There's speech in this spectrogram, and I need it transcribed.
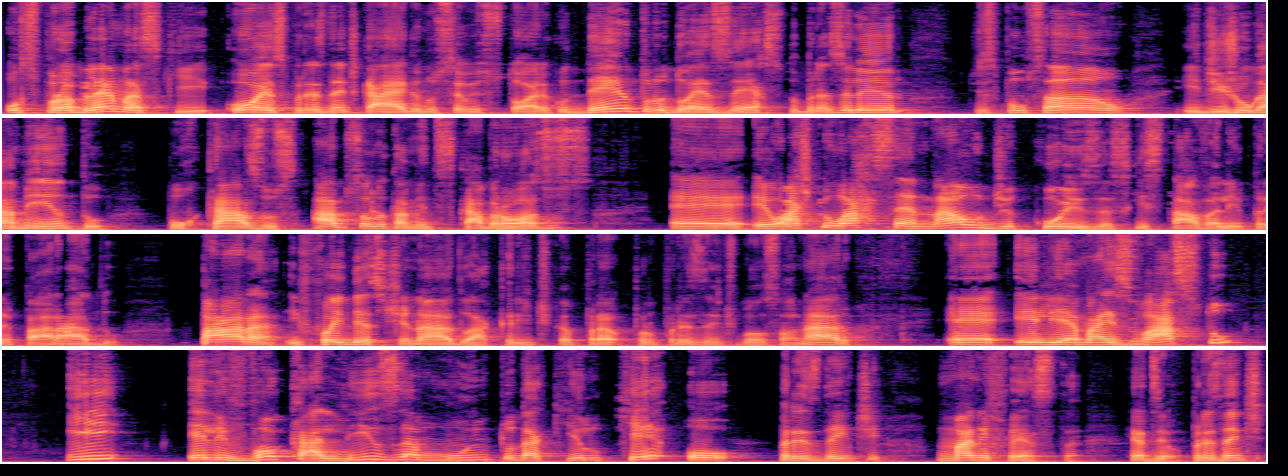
os problemas que o ex-presidente carrega no seu histórico dentro do Exército Brasileiro, de expulsão e de julgamento por casos absolutamente escabrosos. É, eu acho que o arsenal de coisas que estava ali preparado para e foi destinado à crítica para o presidente Bolsonaro, é, ele é mais vasto e ele vocaliza muito daquilo que o presidente manifesta. Quer dizer, o presidente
